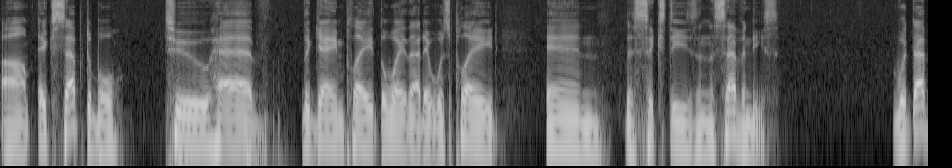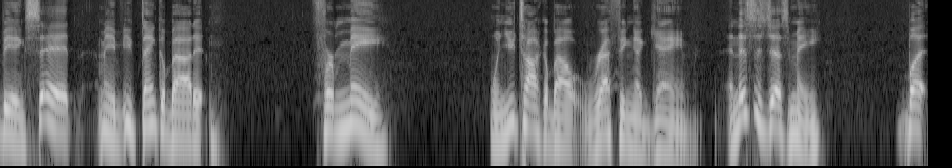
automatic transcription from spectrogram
um, acceptable to have the game played the way that it was played in the 60s and the 70s. With that being said, I mean, if you think about it, for me, when you talk about refing a game, and this is just me, but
